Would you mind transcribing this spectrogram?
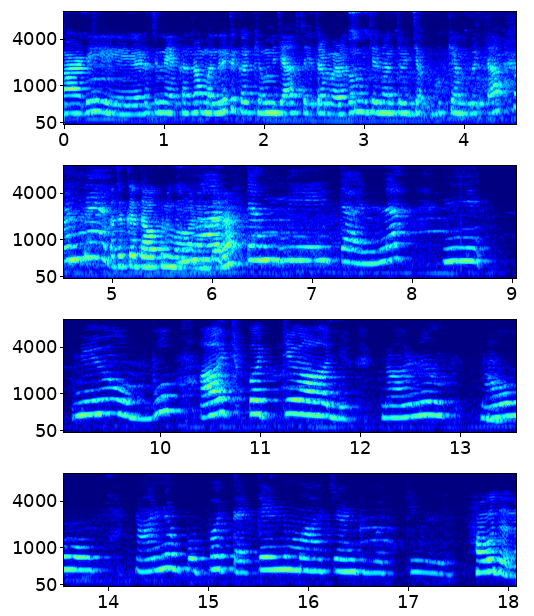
ಮಾಡಿ ಇಡ್ತೀನಿ. ಯಾಕಂದ್ರೆ ಮನೆ ತಕ್ಕ ಕೆಮ್ಮು ಜಾಸ್ತಿ ಐತ್ರ. ಬೆಳಗ್ಗೆ ಮುಂಚೆ ಅಂತೂ ಜಗ್ಗು ಕೆಮ್ಮು ಬಿಟ್ಟ ಅದಕ್ಕೆ ದವಾಖಾನಿಗೆ ಹೋಗೋಣ ಅಂದಾರ. ಹೌದನ?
